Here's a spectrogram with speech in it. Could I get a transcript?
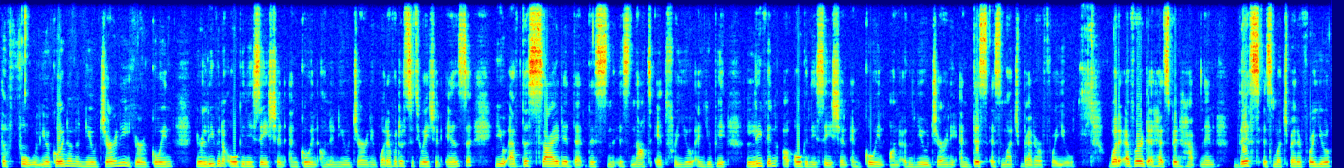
the fool. You're going on a new journey. You're going you're leaving an organization and going on a new journey. Whatever the situation is you have decided that this is not it for you and you'll be leaving an organization and going on a new journey and this is much better for you. Whatever that has been happening this is much better for you.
